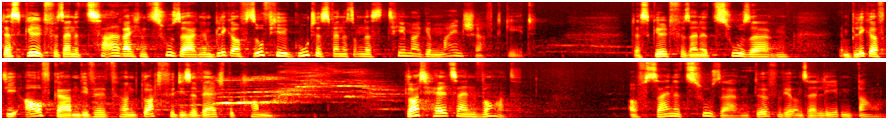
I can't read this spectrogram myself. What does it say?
Das gilt für seine zahlreichen Zusagen im Blick auf so viel Gutes, wenn es um das Thema Gemeinschaft geht. Das gilt für seine Zusagen im Blick auf die Aufgaben, die wir von Gott für diese Welt bekommen. Gott hält sein Wort. Auf seine Zusagen dürfen wir unser Leben bauen.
